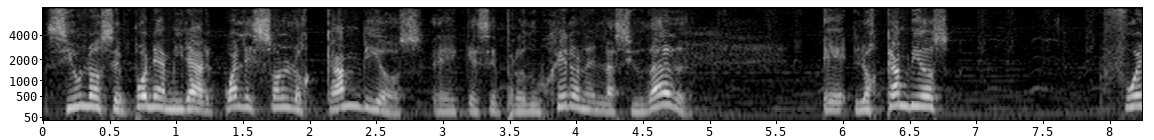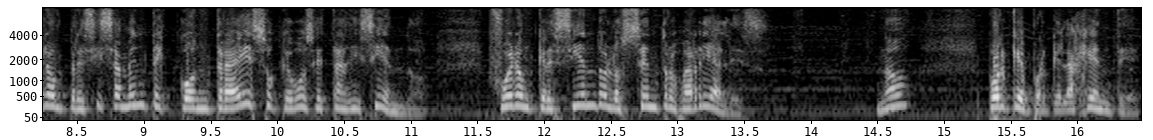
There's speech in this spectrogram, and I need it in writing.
si uno se pone a mirar cuáles son los cambios eh, que se produjeron en la ciudad, eh, los cambios fueron precisamente contra eso que vos estás diciendo. Fueron creciendo los centros barriales. ¿No? ¿Por qué? Porque la gente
